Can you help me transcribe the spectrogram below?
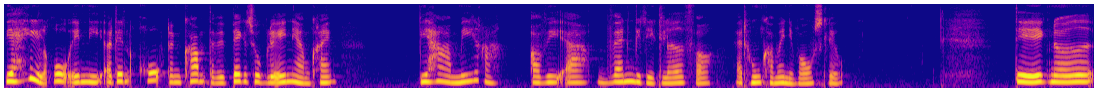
vi er helt ro inde i, og den ro, den kom, da vi begge to blev enige omkring, vi har Mira, og vi er vanvittigt glade for, at hun kom ind i vores liv. Det er ikke noget,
